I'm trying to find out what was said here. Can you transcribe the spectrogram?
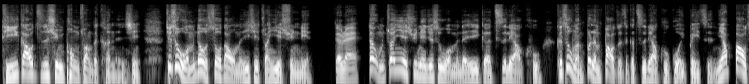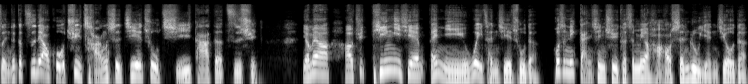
提高资讯碰撞的可能性，就是我们都有受到我们一些专业训练，对不对？但我们专业训练就是我们的一个资料库，可是我们不能抱着这个资料库过一辈子。你要抱着你这个资料库去尝试接触其他的资讯，有没有？哦，去听一些哎，你未曾接触的。或是你感兴趣，可是没有好好深入研究的，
